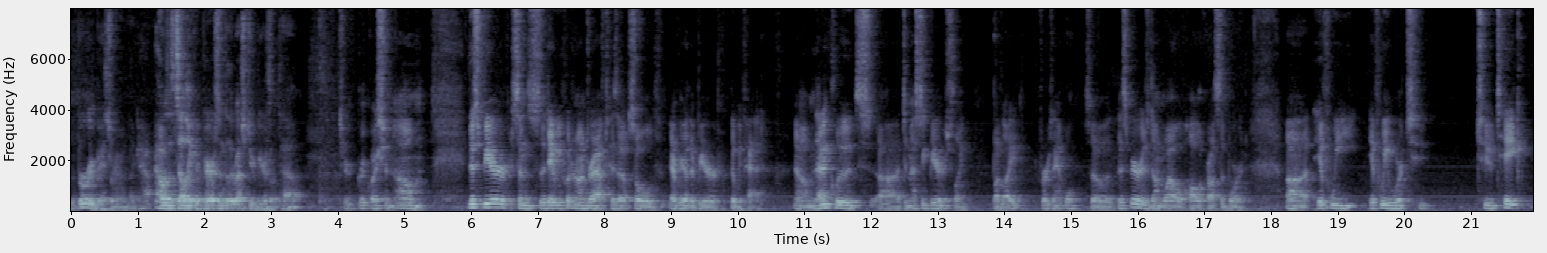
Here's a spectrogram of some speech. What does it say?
the brewery based around? Like how, is it selling in comparison to the rest of your beers on tap? Sure, great question. Um, this beer, since the day we put it on draft, has outsold every other beer that we've had. Um, that includes uh, domestic beers like Bud Light, for example. So this beer has done well all across the board. Uh, if we if we were to to take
